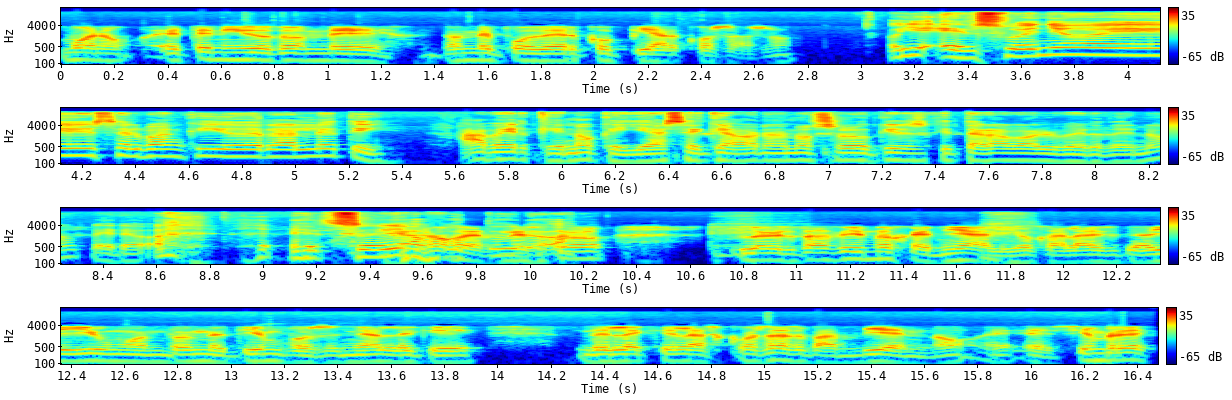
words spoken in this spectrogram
bueno, he tenido donde, donde poder copiar cosas, ¿no? Oye, ¿el sueño es el banquillo del Atleti? A ver, que no, que ya sé que ahora no se lo quieres quitar a Valverde, ¿no? Pero el sueño no, futuro... lo está haciendo genial y ojalá esté ahí un montón de tiempo, señal de que, de que las cosas van bien, ¿no? Eh, eh, siempre,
